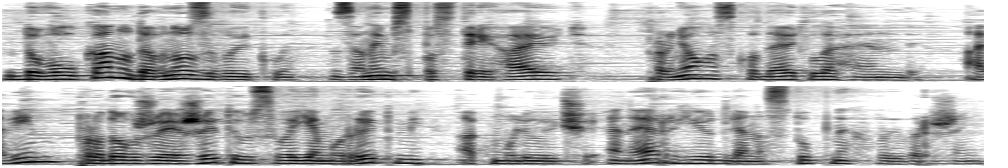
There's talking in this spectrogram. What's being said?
До вулкану давно звикли, за ним спостерігають, про нього складають легенди, а він продовжує жити у своєму ритмі, акумулюючи енергію для наступних вивержень.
